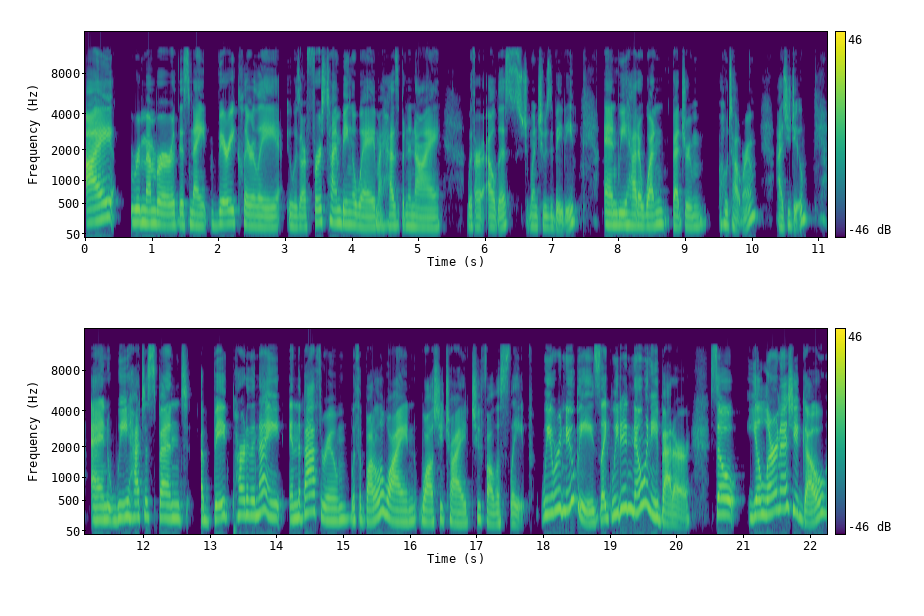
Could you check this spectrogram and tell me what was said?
I remember this night very clearly. It was our first time being away, my husband and I with our eldest when she was a baby. And we had a one bedroom hotel room, as you do. And we had to spend a big part of the night in the bathroom with a bottle of wine while she tried to fall asleep. We were newbies, like we didn't know any better. So you learn as you go,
